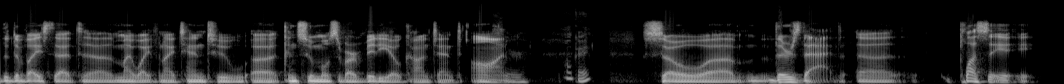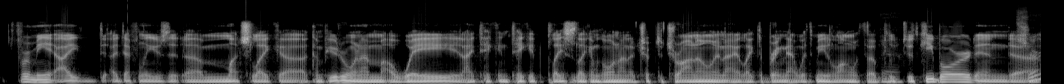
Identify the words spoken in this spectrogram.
the device that uh, my wife and I tend to uh, consume most of our video content on. Sure. Okay. So um, there's that. Uh, plus, it, it, for me, I, I definitely use it uh, much like a computer when I'm away. I take and take it places like I'm going on a trip to Toronto, and I like to bring that with me along with a Bluetooth keyboard. And uh, Sure.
